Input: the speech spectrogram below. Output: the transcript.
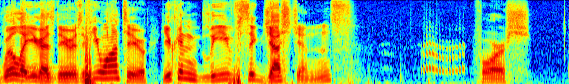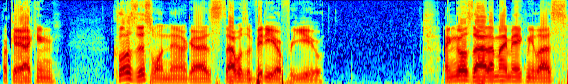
will let you guys do is if you want to, you can leave suggestions for sh Okay, I can close this one now, guys. That was a video for you. I can close that. That might make me less,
